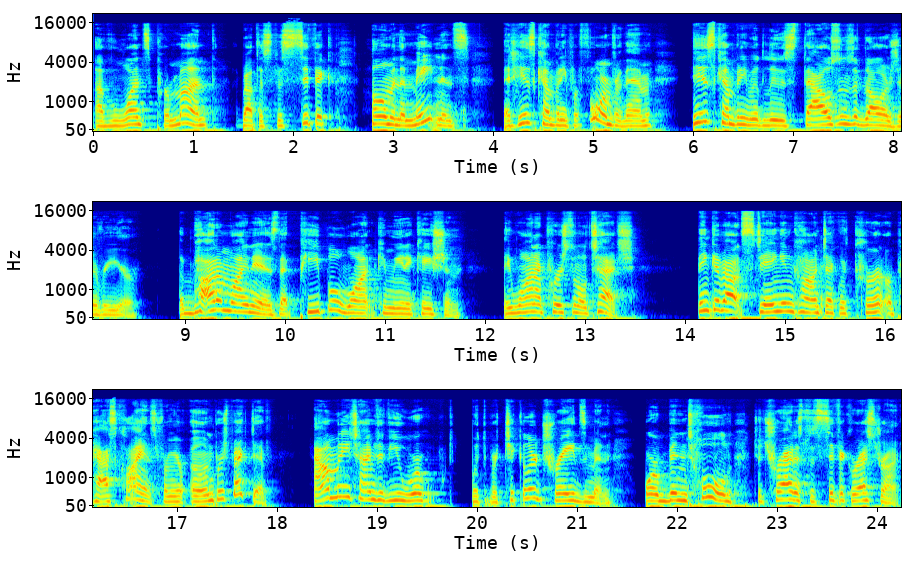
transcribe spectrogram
of once per month, about the specific home and the maintenance that his company performed for them, his company would lose thousands of dollars every year. The bottom line is that people want communication, they want a personal touch. Think about staying in contact with current or past clients from your own perspective. How many times have you worked with a particular tradesman or been told to try at a specific restaurant?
